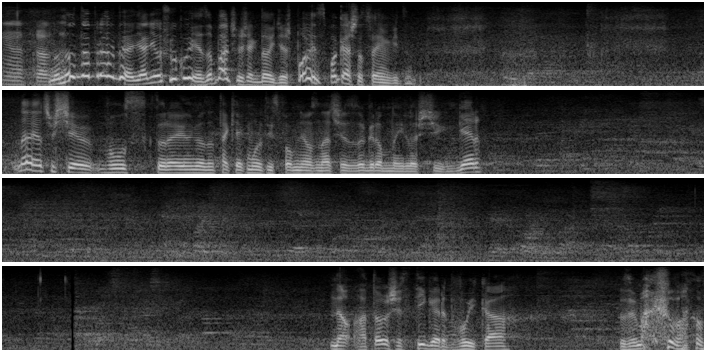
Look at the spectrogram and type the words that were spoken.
Nie, naprawdę. No no naprawdę, ja nie oszukuję, zobaczysz jak dojdziesz, powiedz, pokaż to swoim widzom. No i oczywiście wóz, którego, no, tak jak Multi wspomniał, znacie z ogromnej ilości gier. No, a to już jest Tiger 2 z wymaksowaną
